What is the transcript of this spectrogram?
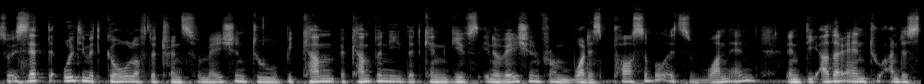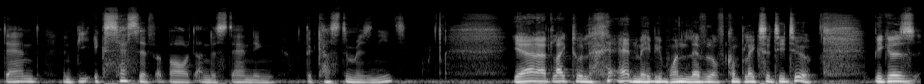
So is that the ultimate goal of the transformation to become a company that can give innovation from what is possible? It's one end, and the other end to understand and be excessive about understanding the customer's needs. Yeah, and I'd like to add maybe one level of complexity too, because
